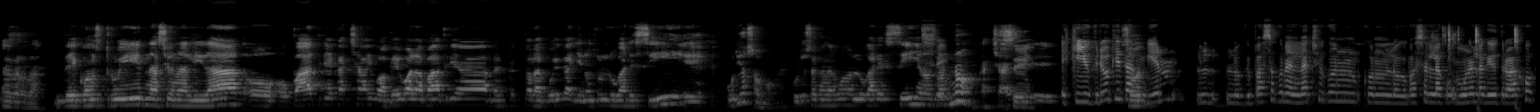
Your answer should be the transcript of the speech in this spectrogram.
Es verdad. de construir nacionalidad o, o patria, ¿cachai? O apego a la patria respecto a la cueca y en otros lugares sí, eh, es curioso, po. es curioso que en algunos lugares sí y en otros Sí. no, ¿cachai? Sí. Eh, Es que yo creo que también lo que pasa con el Nacho y con, con lo que pasa en la comuna en la que yo trabajo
